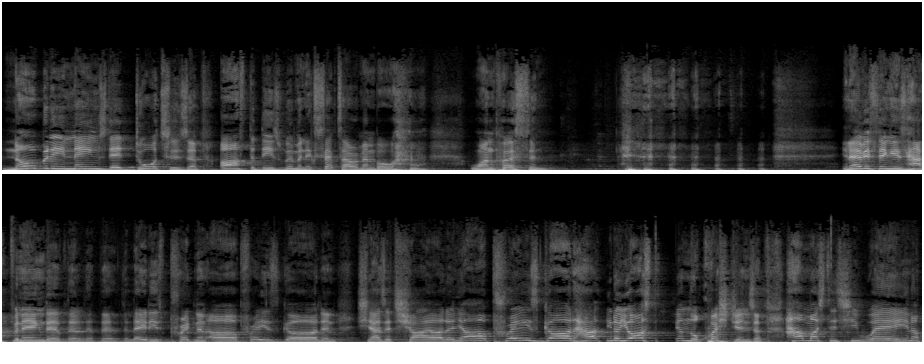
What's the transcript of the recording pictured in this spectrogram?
nobody names their daughters uh, after these women except I remember one person. And everything is happening. The, the, the, the, lady's pregnant. Oh, praise God. And she has a child. And oh, praise God. How, you know, you ask no questions of how much did she weigh? You know,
